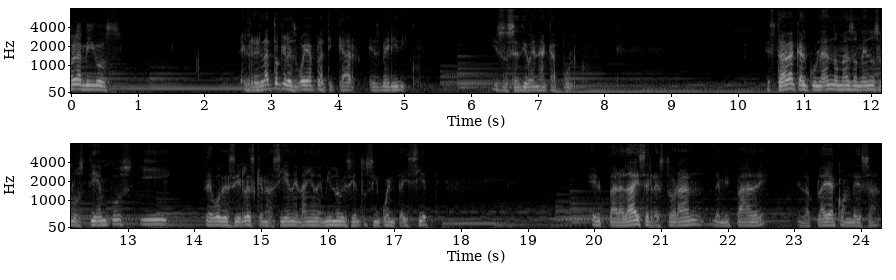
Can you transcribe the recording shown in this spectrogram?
Hola amigos, el relato que les voy a platicar es verídico y sucedió en Acapulco. Estaba calculando más o menos los tiempos y debo decirles que nací en el año de 1957. El Paradise, el restaurante de mi padre en la playa Condesa,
